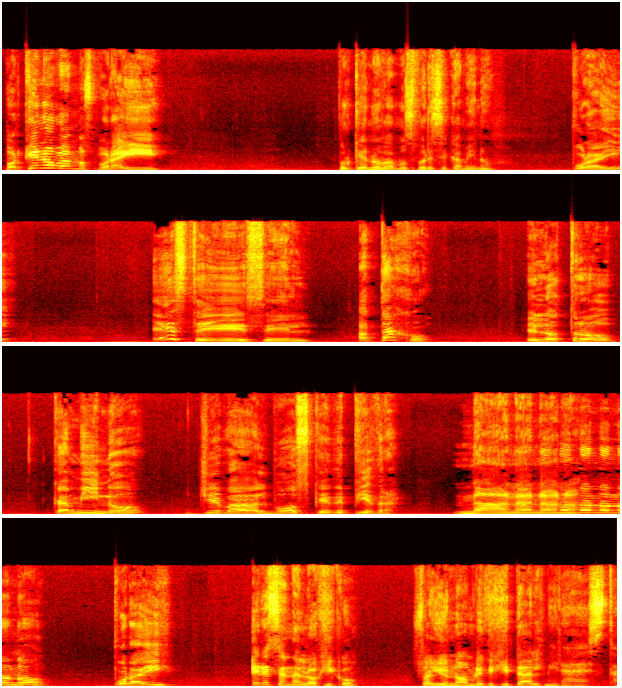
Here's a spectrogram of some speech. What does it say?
¿Por qué no vamos por ahí? ¿Por qué no vamos por ese camino? ¿Por ahí? Este es el atajo. El otro camino lleva al bosque de piedra. No, no, no, no. no, no, no, no. Por ahí. Eres analógico. Soy un hombre digital. Mira esto.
